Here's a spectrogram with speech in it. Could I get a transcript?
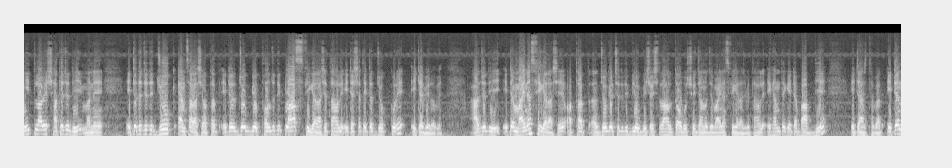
নিট লাভের সাথে যদি মানে এটাতে যদি যোগ অ্যান্সার আসে, অর্থাৎ এটার যোগ বিয়োগ ফল যদি প্লাস ফিগার আসে, তাহলে এটার সাথে এটা যোগ করে এটা বেরোবে। আর যদি এটা মাইনাস ফিগার আসে, অর্থাৎ যোগের চেয়ে যদি বিয়োগ বেশি আসে তাহলে তো অবশ্যই জানো যে মাইনাস ফিগার আসবে। তাহলে এখান থেকে এটা বাদ দিয়ে এটা আসতে হবে। আর এটার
